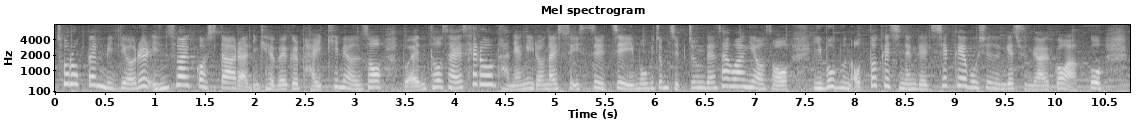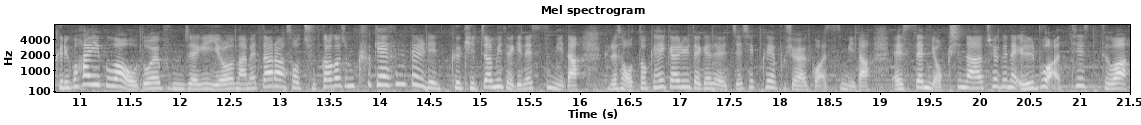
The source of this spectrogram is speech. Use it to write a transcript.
초록뱀 미디어를 인수할 것이다 라는 계획을 밝히면서 뭐 엔터사의 새로운 반향이 일어날 수 있을지 이목이 좀 집중된 상황이어서 이 부분 어떻게 진행될지 체크해 보시는 게 중요할 것 같고 그리고 하이브와 어도의 분쟁이 일어남에 따라서 주가가 좀 크게 흔들린 그 기점이 되긴 했습니다. 그래서 어떻게 해결이 되게 될지 체크해 보셔야 할 것 같습니다. SM 역시나 최근에 일부 아티스트와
